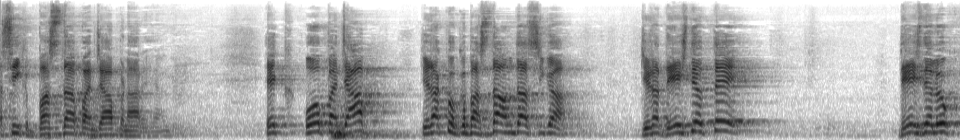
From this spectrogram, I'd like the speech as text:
ਅਸੀਂ ਇੱਕ ਬਸਦਾ ਪੰਜਾਬ ਬਣਾ ਰਹੇ ਹਾਂ ਇੱਕ ਉਹ ਪੰਜਾਬ ਜਿਹੜਾ ਘੁੱਗ ਬਸਦਾ ਹੁੰਦਾ ਸੀਗਾ, ਜਿਹੜਾ ਦੇਸ਼ ਦੇ ਉੱਤੇ ਦੇਸ਼ ਦੇ ਲੋਕ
